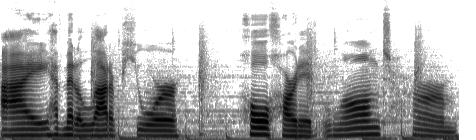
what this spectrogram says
I have met a lot of pure, wholehearted, long-term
